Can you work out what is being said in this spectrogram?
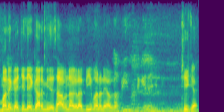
ਮੰਨ ਕੇ ਚੱਲੇ ਗਰਮੀ ਦੇ ਹਿਸਾਬ ਨਾਲ ਅਗਲਾ 20 ਮੰਨ ਲਿਆ ਆ ਉਹਦਾ 20 ਮੰਨ ਕੇ ਲੈ ਜੀ ਬਈ। ਠੀਕ ਹੈ।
